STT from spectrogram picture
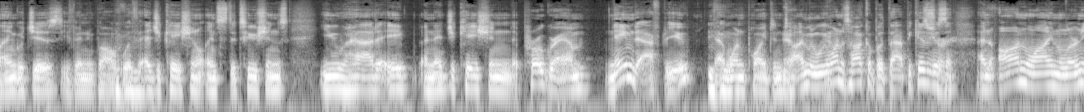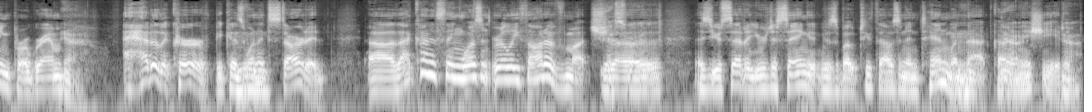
languages. You've been involved mm-hmm. with educational institutions. You had a an education program named after you mm-hmm. at one point in yeah. time, and we yeah. want to talk about that because sure. it was a, an online learning program. Yeah. Ahead of the curve, because mm-hmm. when it started, uh, that kind of thing wasn't really thought of much. Yes, uh, right. As you said, you were just saying it was about 2010 when mm-hmm. that got initiated.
